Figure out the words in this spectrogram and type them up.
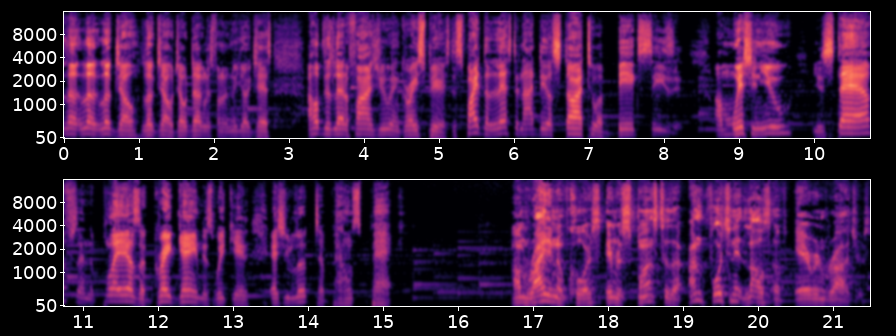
Look, look, look, Joe. Look, Joe. Joe Douglas from the New York Jets. I hope this letter finds you in great spirits. Despite the less than ideal start to a big season, I'm wishing you, your staffs, and the players a great game this weekend as you look to bounce back. I'm writing, of course, in response to the unfortunate loss of Aaron Rodgers.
